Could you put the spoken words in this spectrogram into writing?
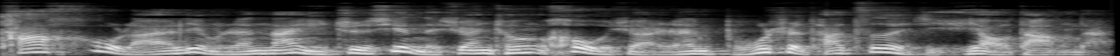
他后来令人难以置信地宣称，候选人不是他自己要当的。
